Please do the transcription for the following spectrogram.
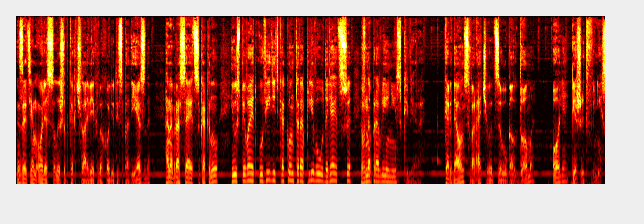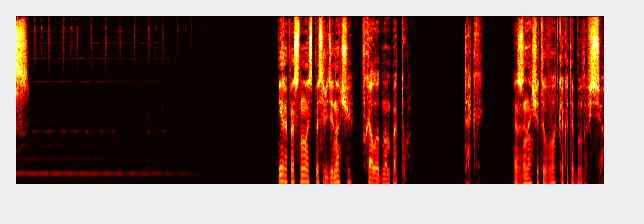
Затем Оля слышит, как человек выходит из подъезда, она бросается к окну и успевает увидеть, как он торопливо удаляется в направлении сквера. Когда он сворачивает за угол дома, Оля бежит вниз. Ира проснулась посреди ночи в холодном поту. «Так, значит, вот как это было все»,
